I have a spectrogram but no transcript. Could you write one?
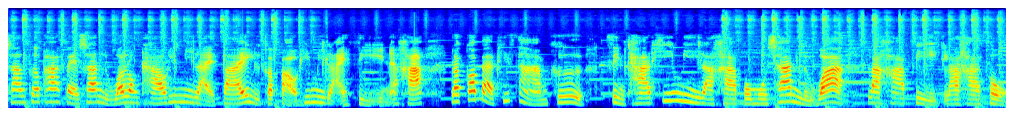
ชั่นเสื้อผ้าแฟชั่น หรือว่ารองเท้าที่มีหลายไซส์หรือกระเป๋าที่มีหลายสีนะคะ แล้วก็แบบที่3 คือ สินค้าที่มีราคาโปรโมชั่น หรือว่าราคาปีกราคาส่ง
